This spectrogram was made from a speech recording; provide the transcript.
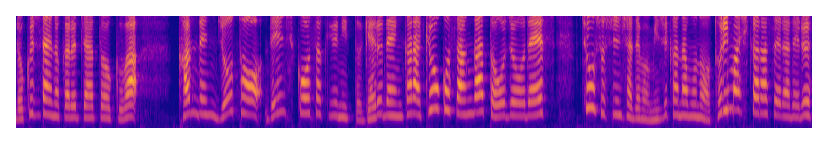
6時台のカルチャートークは、関電上等電子工作ユニットギャルデンから京子さんが登場です。超初心者でも身近なものを取り巻きからせられる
